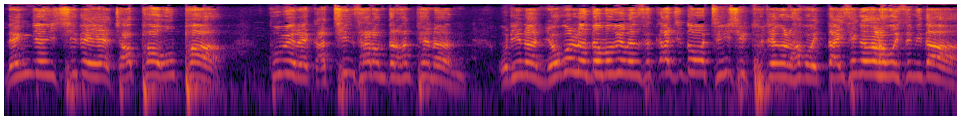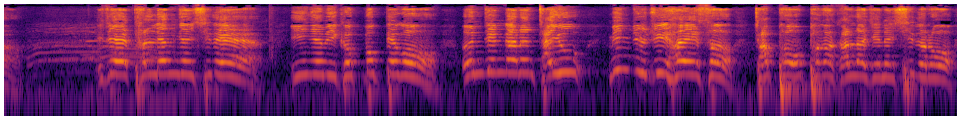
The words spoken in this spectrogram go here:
냉전 시대에 좌파 우파 구별에 갇힌 사람들한테는 우리는 욕을 얻어먹으면서까지도 진실투쟁을 하고 있다 이 생각을 하고 있습니다. 이제 탈냉전 시대 이념이 극복되고 언젠가는 자유 민주주의 하에서 좌파 우파가 갈라지는 시대로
